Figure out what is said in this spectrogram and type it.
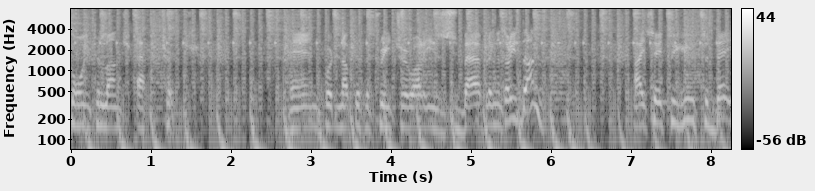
going to lunch after church and putting up with the preacher while he's babbling until he's done? I say to you today,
